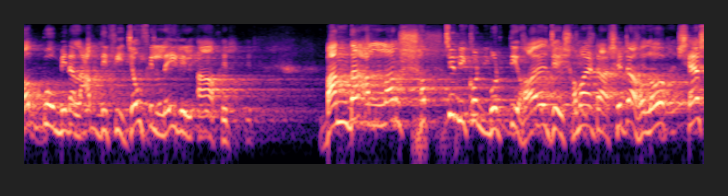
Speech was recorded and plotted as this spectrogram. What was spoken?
রব্বু মিনাল আবদি ফি জাওফিল লাইলিল আখির। বান্দা আল্লাহর সবচেয়ে নিকটবর্তী হয় যে সময়টা, সেটা হলো শেষ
